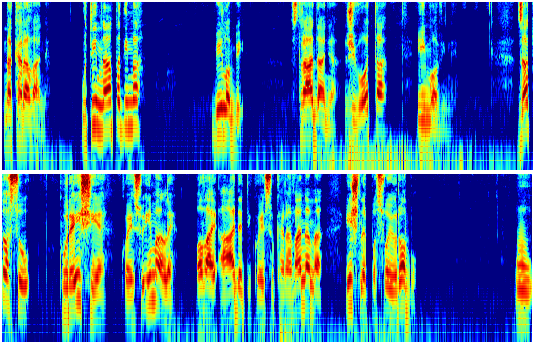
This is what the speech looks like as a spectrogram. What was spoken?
na karavane. U tim napadima bilo bi stradanja života i imovine. Zato su kurejšije koje su imale ovaj adet i koje su karavanama išle po svoju robu u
